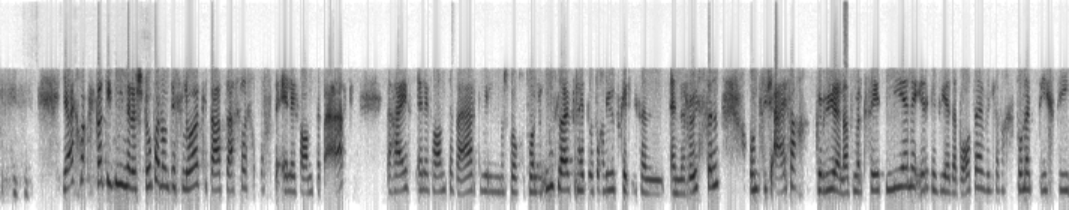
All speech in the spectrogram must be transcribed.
Ja, ich bin gerade in meiner Stube und ich schaue tatsächlich auf den Elefantenberg. Der heisst Elefantenberg, weil man so, einen Ausläufer hat, der so ein ausgeht wie ein, ein Rüssel. Und es ist einfach grün. Also man sieht nie irgendwie den Boden, weil es einfach so eine dichte,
